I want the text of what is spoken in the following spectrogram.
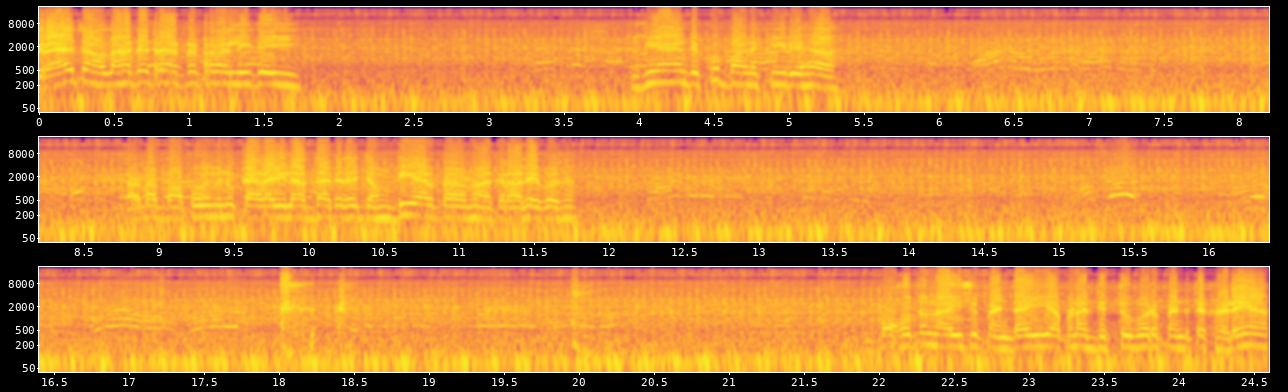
ਗ੍ਰਹਿ ਚੱਲਦਾ ਸਾਡੇ ਟਰੈਕਟਰ ਟਰਾਲੀ ਤੇ ਹੀ। ਤੁਸੀਂ ਐਂ ਦੇਖੋ ਬਣ ਕੀ ਰਿਹਾ। ਸਾਡਾ ਬਾਪੂ ਵੀ ਮੈਨੂੰ ਕੈੜਾ ਹੀ ਲੱਗਦਾ, ਕਿਤੇ ਜੌਂਡੀ ਯਾਰ ਦਾ ਨਾ ਕਰਾ ਲੇ ਕੁਛ। ਬਹੁਤ ਨਾਈਸ ਪਿੰਡ ਹੈ ਜੀ ਆਪਣਾ ਦਿੱਤੂਪੁਰ ਪਿੰਡ ਤੇ ਖੜੇ ਆ।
